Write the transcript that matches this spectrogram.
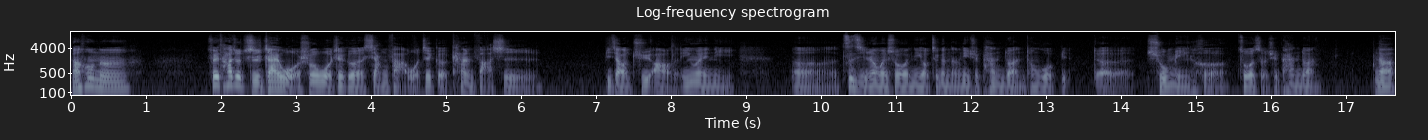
然后呢？所以他就指摘我说我这个想法，我这个看法是比较倨傲的，因为你呃自己认为说你有这个能力去判断，通过比呃书名和作者去判断，那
